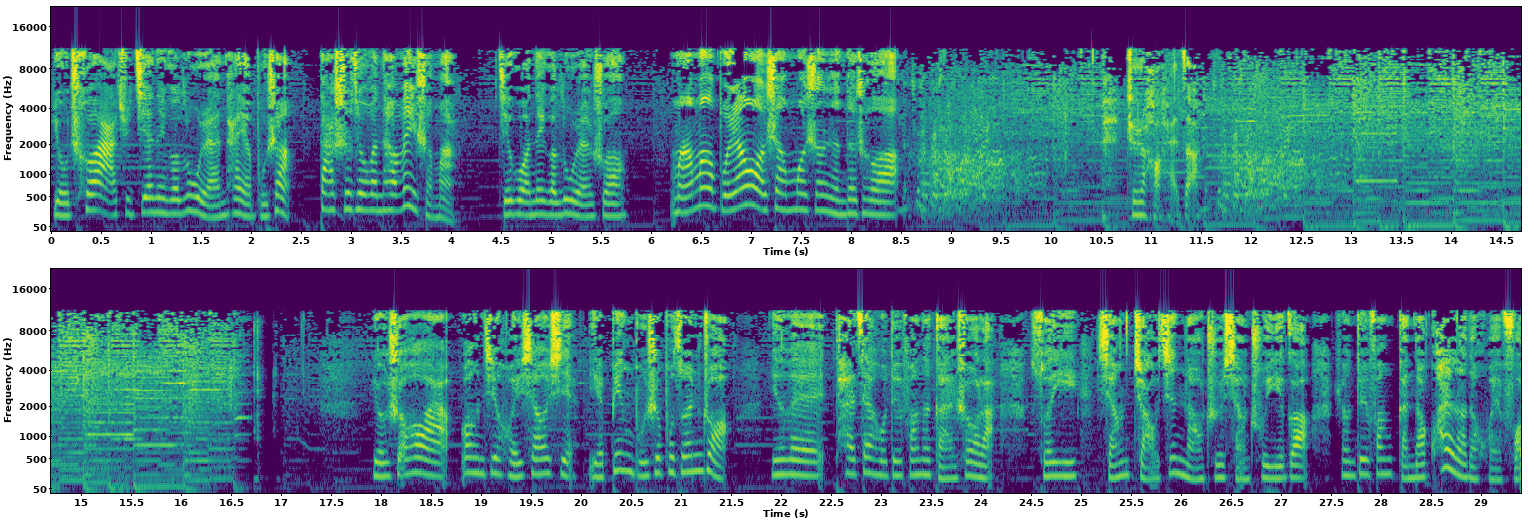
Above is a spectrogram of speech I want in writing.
有车啊去接那个路人，他也不上，大师就问他为什么，结果那个路人说：“妈妈不让我上陌生人的车。”哎，真是好孩子啊。有时候啊，忘记回消息也并不是不尊重，因为太在乎对方的感受了，所以想绞尽脑汁想出一个让对方感到快乐的回复，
